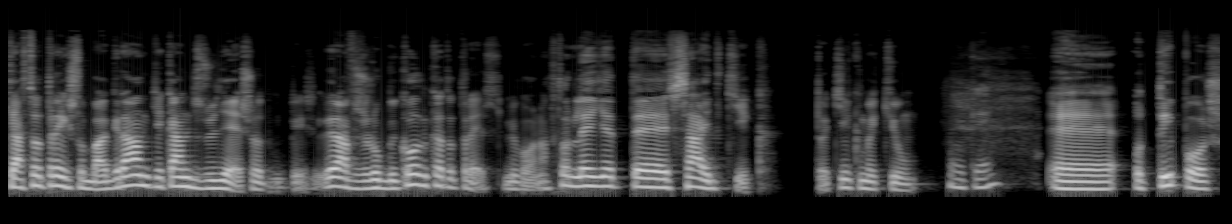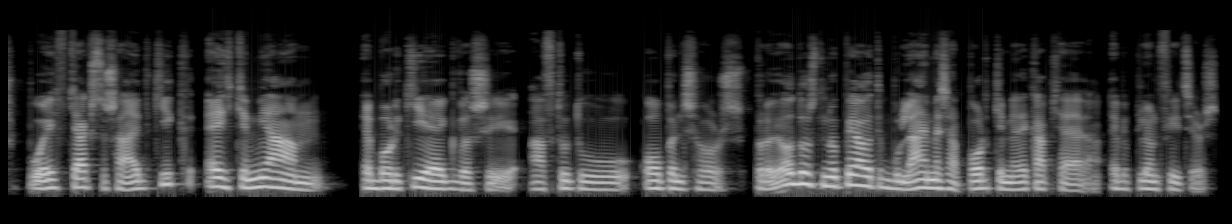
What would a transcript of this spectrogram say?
και αυτό τρέχει στο background και κάνει τις δουλειές ό,τι μου πεις. Γράφεις Ruby κώδικα το τρέχει. Λοιπόν, αυτό λέγεται sidekick. Το kick με Q. Okay. Ε, ο τύπος που έχει φτιάξει το Sidekick έχει και μια εμπορική έκδοση αυτού του open source προϊόντος την οποία την πουλάει με support και με κάποια επιπλέον features.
